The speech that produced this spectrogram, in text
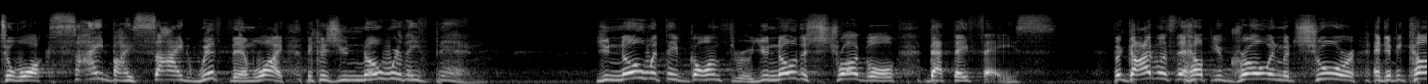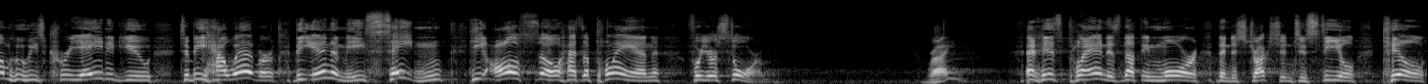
to walk side by side with them. Why? Because you know where they've been. You know what they've gone through. You know the struggle that they face. But God wants to help you grow and mature and to become who He's created you to be. However, the enemy, Satan, he also has a plan for your storm. Right? And his plan is nothing more than destruction to steal, kill,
